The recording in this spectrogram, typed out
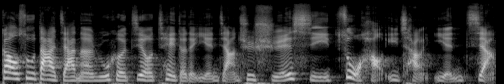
告诉大家呢，如何借由 TED 的演讲去学习做好一场演讲。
